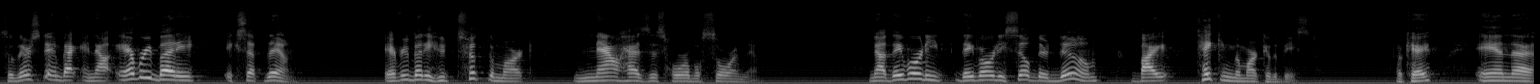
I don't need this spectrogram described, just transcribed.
So they're standing back, and now everybody except them, everybody who took the mark, now has this horrible sore in them. Now they've already they've already sealed their doom by taking the mark of the beast. Okay, and uh,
